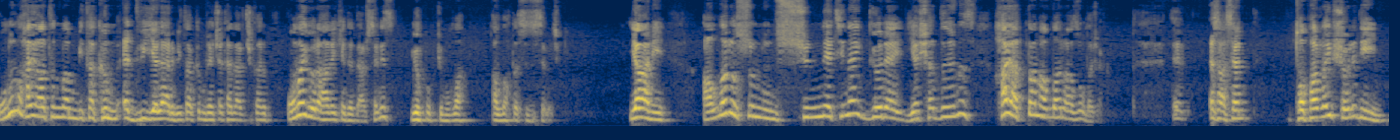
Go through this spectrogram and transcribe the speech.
onun hayatından bir takım edviyeler, bir takım reçeteler çıkarıp ona göre hareket ederseniz yuhbukkumullah Allah da sizi sevecek. Yani Allah Resulü'nün sünnetine göre yaşadığınız hayattan Allah razı olacak. E, esasen toparlayıp şöyle diyeyim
